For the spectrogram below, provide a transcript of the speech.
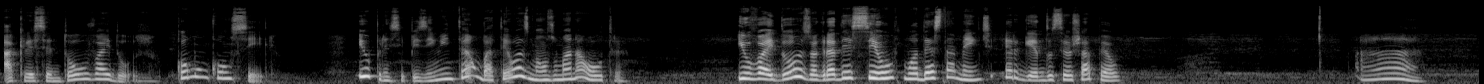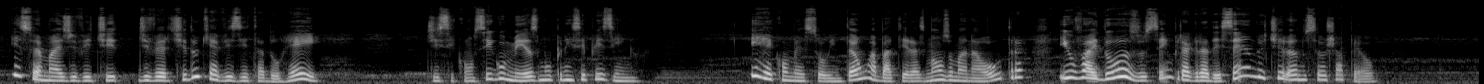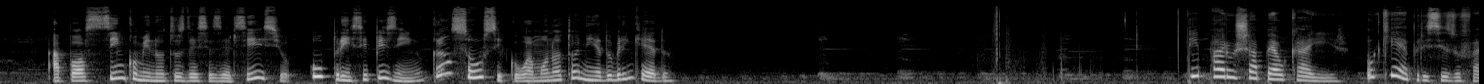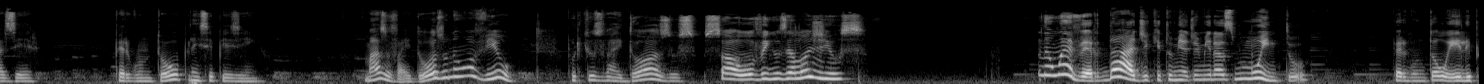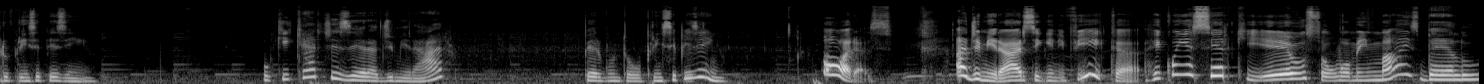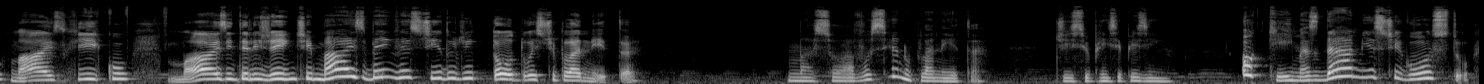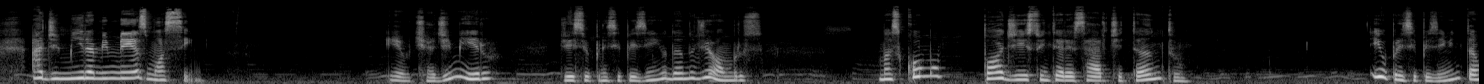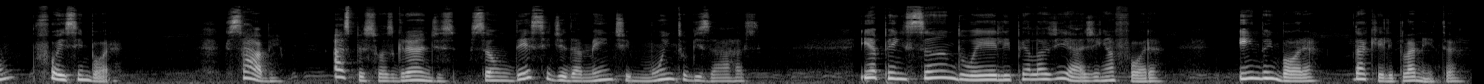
acrescentou o vaidoso, como um conselho. E o príncipezinho então bateu as mãos uma na outra e o vaidoso agradeceu modestamente, erguendo seu chapéu. Ah, isso é mais divertido que a visita do rei, disse consigo mesmo o príncipezinho. E recomeçou então a bater as mãos uma na outra, e o vaidoso sempre agradecendo e tirando seu chapéu. Após cinco minutos desse exercício, o príncipezinho cansou-se com a monotonia do brinquedo. E para o chapéu cair, o que é preciso fazer? perguntou o príncipezinho. Mas o vaidoso não ouviu, porque os vaidosos só ouvem os elogios. Não é verdade que tu me admiras muito? perguntou ele para o príncipezinho. O que quer dizer admirar? perguntou o príncipezinho. Horas, Admirar significa reconhecer que eu sou o homem mais belo, mais rico, mais inteligente, mais bem vestido de todo este planeta. Mas só há você no planeta, disse o príncipezinho. Ok, mas dá-me este gosto. Admira-me mesmo assim. Eu te admiro, disse o príncipezinho, dando de ombros. Mas como Pode isso interessar-te tanto? E o príncipezinho então foi-se embora. Sabe, as pessoas grandes são decididamente muito bizarras. Ia pensando ele pela viagem afora, indo embora daquele planeta.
